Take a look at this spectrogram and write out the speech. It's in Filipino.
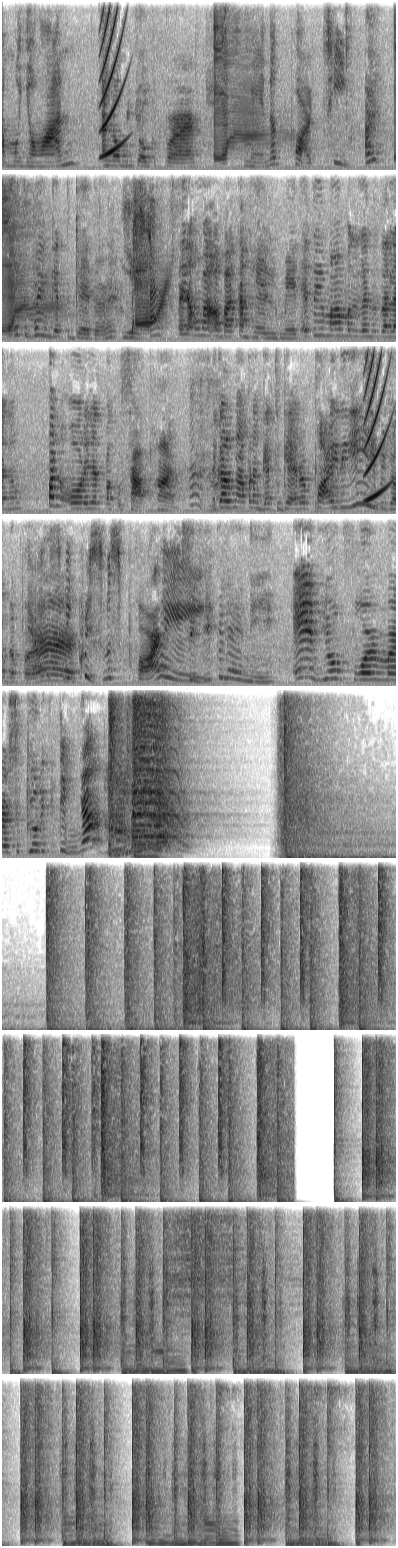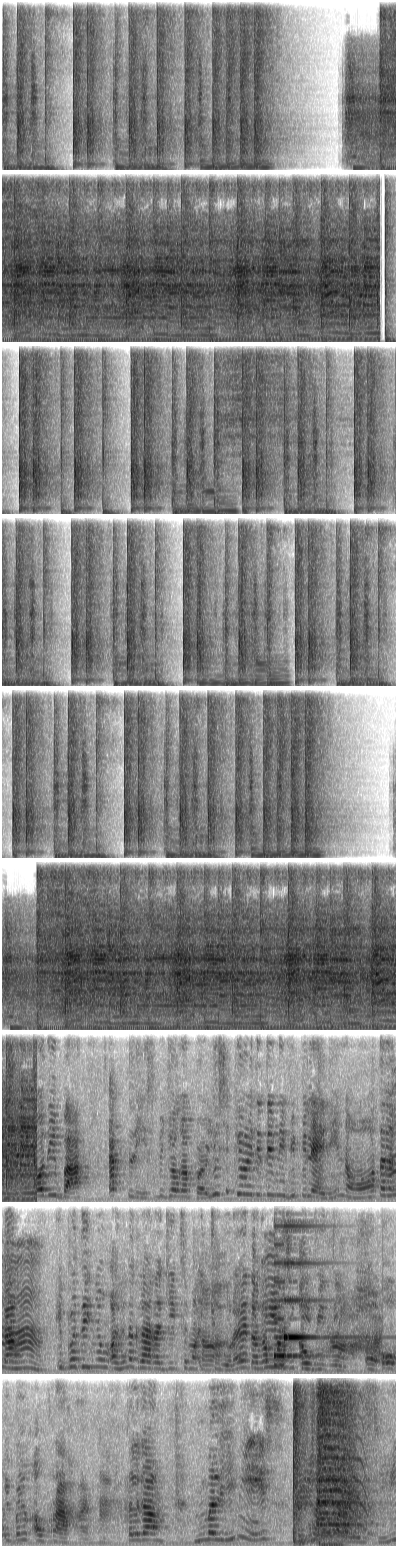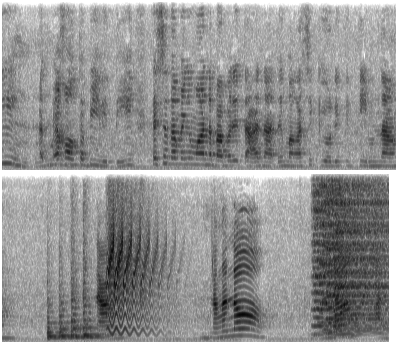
Nakita mo yon? Ano, videographer? May nag-party. Ay, ito ba yung get together? Yes. Ay, ako mga batang helmet. Ito yung mga magaganda talagang panoorin at pag-usapan. Mhm. Nagkaroon nga po ng get together party, videographer. Yes, may Christmas party. Si VP Lenny and yung former security team niya. Videographer, yung security team ni VP Lenny, no? Talagang, Mhm. iba din yung ano, nagraradiate sa mga Ah, itsura. Eh. Talagang iba positivity. Oo, iba yung aurahan. Mm. Talagang malinis, may transparency, Mhm. at may accountability. Kasi naman yung mga nababalitaan natin, mga security team ng Nang, nang ano? Alam, Ano?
